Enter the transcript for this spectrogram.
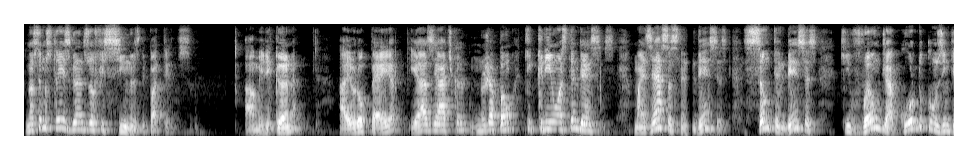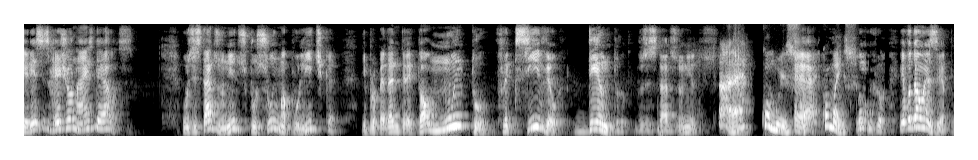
Nós temos três grandes oficinas de patentes: a americana, a europeia e a asiática no Japão, que criam as tendências. Mas essas tendências são tendências que vão de acordo com os interesses regionais delas. Os Estados Unidos possuem uma política de propriedade intelectual muito flexível dentro dos Estados Unidos. Ah, é? Como isso? É. Como é isso? Eu vou dar um exemplo.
